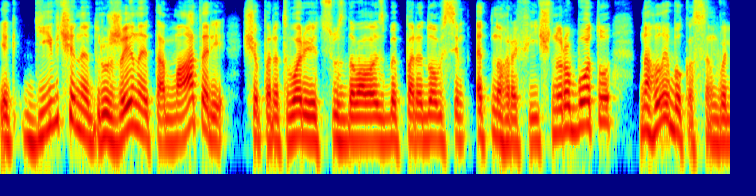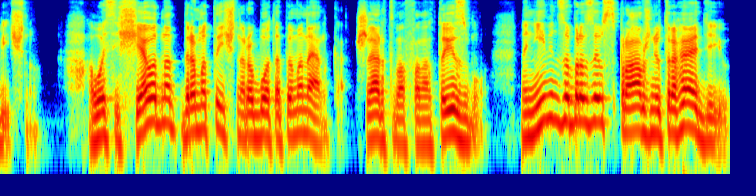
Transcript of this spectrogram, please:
як дівчини, дружини та матері, що перетворюють цю, здавалось би, передовсім етнографічну роботу на глибоко символічну. А ось іще одна драматична робота Пимоненка жертва фанатизму. На ній він зобразив справжню трагедію.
